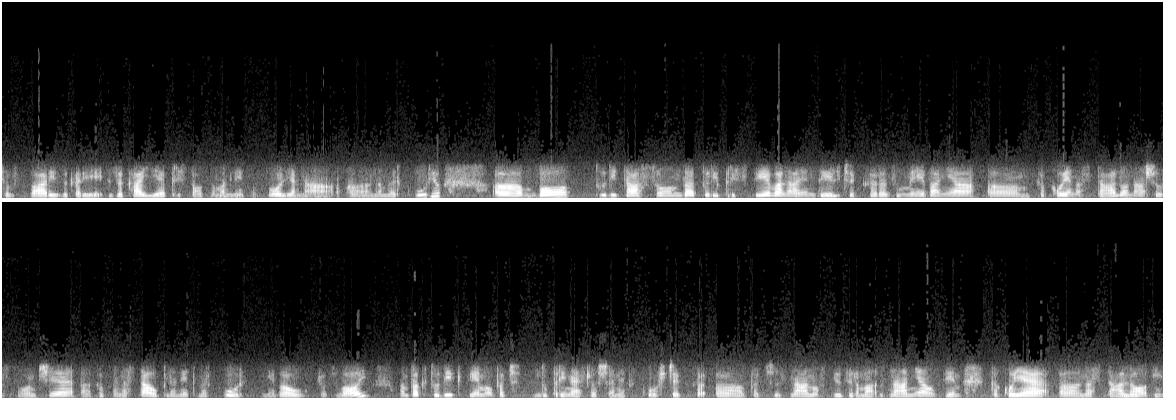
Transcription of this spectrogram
se ustvari, zakaj je, zakaj je prisotno magnetno polje na, uh, na Merkurju, uh, bo tudi ta sonda torej prispevala en delček razumevanja, um, kako je nastalo naše ostončje, uh, kako je nastal planet Merkur, njegov razvoj, ampak tudi k temu pač doprinesla še nek košček uh, pač znanosti oziroma znanja o tem, kako je uh, nastalo in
